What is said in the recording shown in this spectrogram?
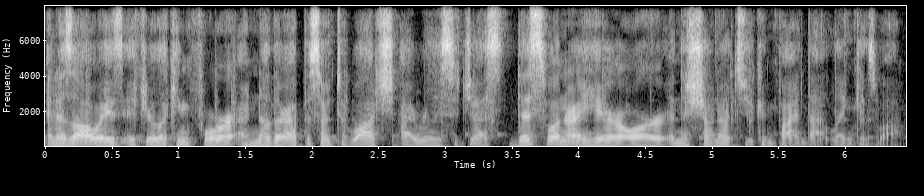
And as always, if you're looking for another episode to watch, I really suggest this one right here, or in the show notes, you can find that link as well.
